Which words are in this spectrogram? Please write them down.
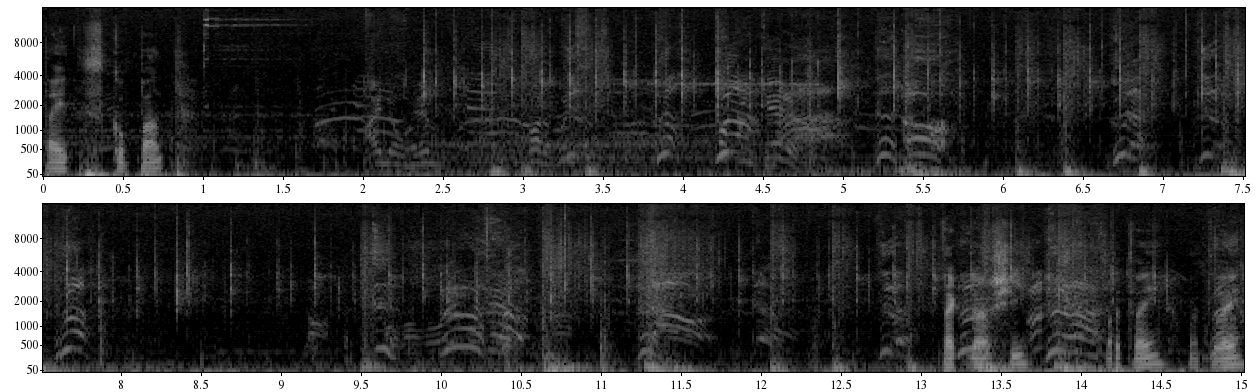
Tady skopat. Tak další. Mrtvej, mrtvej.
